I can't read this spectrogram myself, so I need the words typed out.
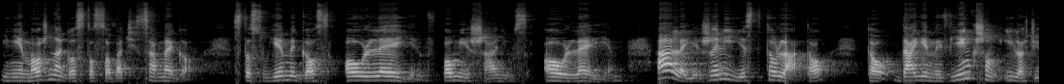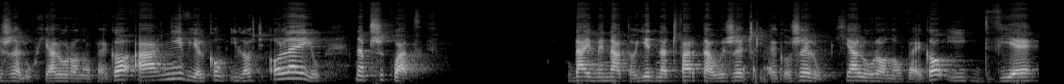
i nie można go stosować samego. Stosujemy go z olejem, w pomieszaniu z olejem. Ale jeżeli jest to lato, to dajemy większą ilość żelu hialuronowego, a niewielką ilość oleju. Na przykład dajmy na to 1 czwarta łyżeczki tego żelu hialuronowego i dwie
